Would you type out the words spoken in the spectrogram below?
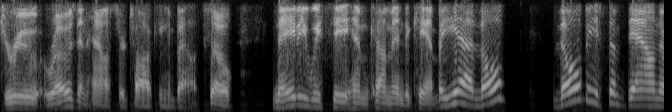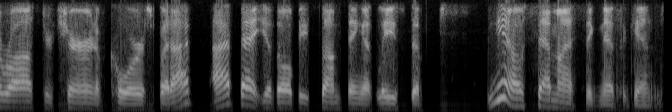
Drew Rosenhaus are talking about. So maybe we see him come into camp. But yeah, there'll there'll be some down the roster churn, of course. But I I bet you there'll be something at least of you know semi significant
